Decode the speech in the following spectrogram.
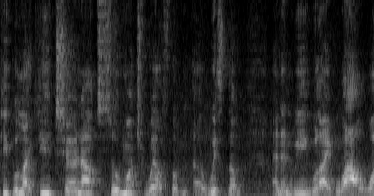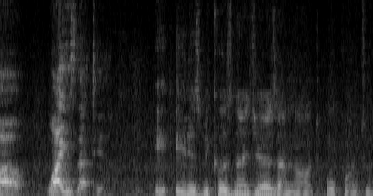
people like you churn out so much wealth of uh, wisdom, and then we were like, wow, wow. Why is that here? It, it is because Nigerians are not open to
